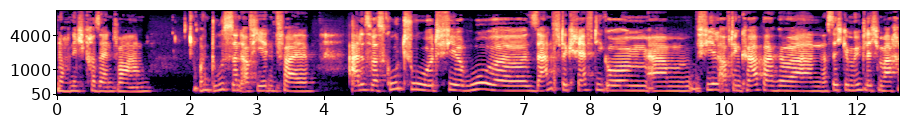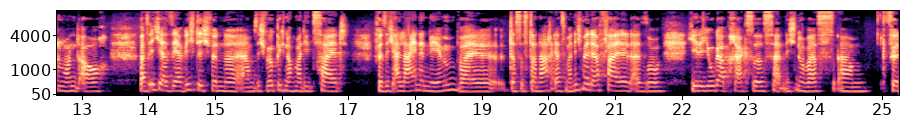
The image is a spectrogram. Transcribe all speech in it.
noch nicht präsent waren. Und Dus sind auf jeden Fall alles, was gut tut, viel Ruhe, sanfte Kräftigung, ähm, viel auf den Körper hören, sich gemütlich machen und auch, was ich ja sehr wichtig finde, ähm, sich wirklich nochmal die Zeit für sich alleine nehmen, weil das ist danach erstmal nicht mehr der Fall. Also jede Yoga-Praxis hat nicht nur was ähm, für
